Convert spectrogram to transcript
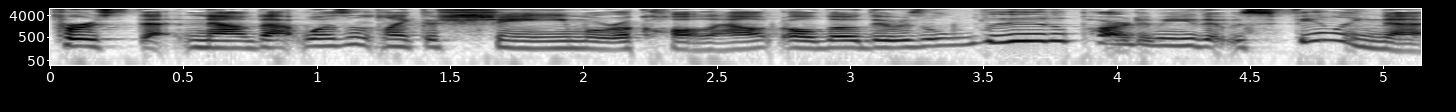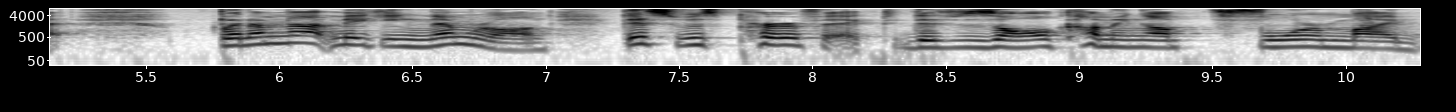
first, that now that wasn't like a shame or a call out, although there was a little part of me that was feeling that. But I'm not making them wrong. This was perfect. This is all coming up for my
